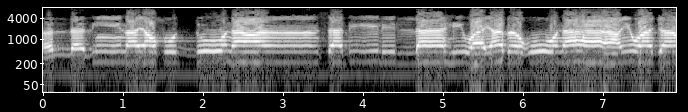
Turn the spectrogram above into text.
الذين يصدون عن سبيل الله ويبغونها عوجا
